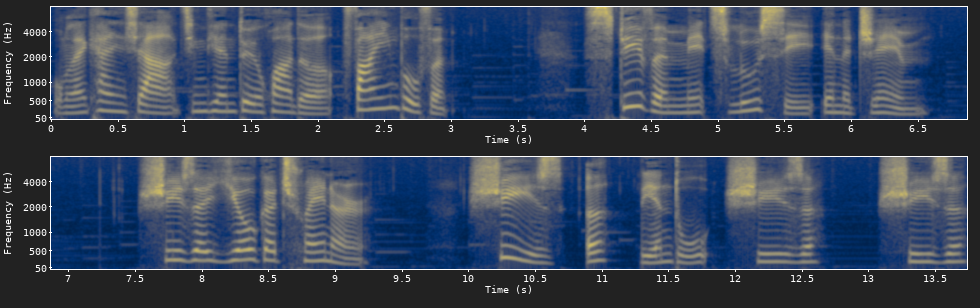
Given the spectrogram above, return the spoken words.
我们来看一下今天对话的发音部分。Steven meets Lucy in the gym. She's a yoga trainer. She's a 连读，she's she's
